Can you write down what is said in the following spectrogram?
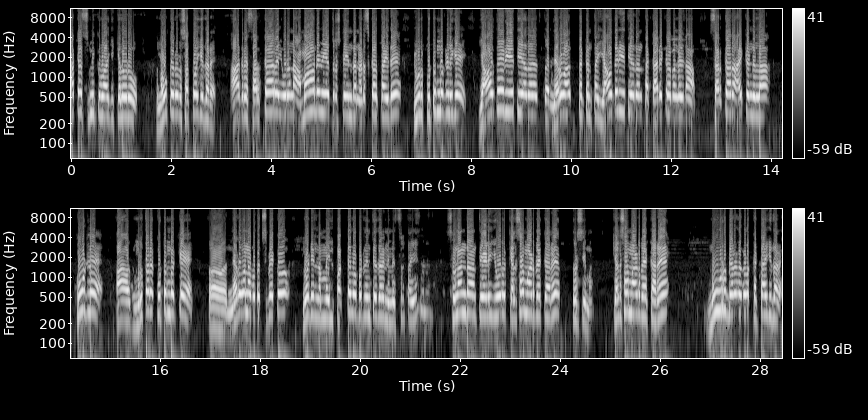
ಆಕಸ್ಮಿಕವಾಗಿ ಕೆಲವರು ನೌಕರರು ಸತ್ತೋಗಿದ್ದಾರೆ. ಆದರೆ ಸರ್ಕಾರ ಇವರನ್ನ ಅಮಾನವೀಯ ದೃಷ್ಟಿಯಿಂದ ನಡೆಸ್ಕೊಳ್ತಾ ಇದೆ. ಇವರ ಕುಟುಂಬಗಳಿಗೆ ಯಾವುದೇ ರೀತಿಯಾದ ನೆರವಾಗ್ತಕ್ಕಂಥ, ಯಾವುದೇ ರೀತಿಯಾದಂಥ ಕಾರ್ಯಕ್ರಮಗಳನ್ನ ಸರ್ಕಾರ ಆಯ್ಕೊಂಡಿಲ್ಲ. ಕೂಡಲೇ ಆ ಮೃತರ ಕುಟುಂಬಕ್ಕೆ ನೆರವನ್ನು ಒದಗಿಸ್ಬೇಕು. ನೋಡಿ, ನಮ್ಮ ಇಲ್ಲಿ ಪಕ್ಕದಲ್ಲಿ ಒಬ್ಬರು ನಿಂತಿದ್ದಾರೆ. ನಿಮ್ಮ ಹೆಸರು ತಾಯಿ? ಸುನಂದ ಅಂತ ಹೇಳಿ ಇವರು ಕೆಲಸ ಮಾಡ್ಬೇಕಾದ್ರೆ ತೋರಿಸಿಮ್ಮ ಕೆಲಸ ಮಾಡ್ಬೇಕಾದ್ರೆ ಮೂರು ಬೆರಳುಗಳು ಕಟ್ಟಾಗಿದ್ದಾವೆ.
